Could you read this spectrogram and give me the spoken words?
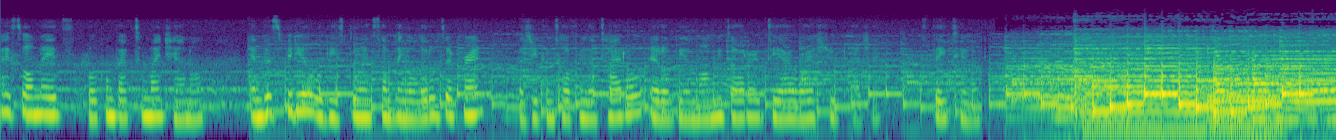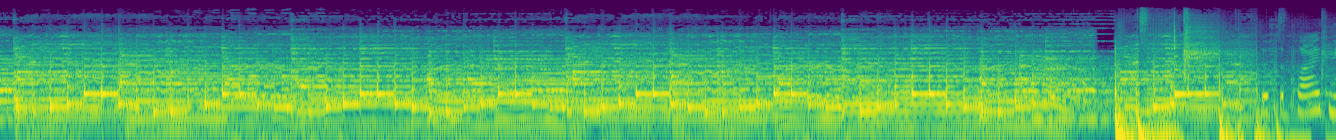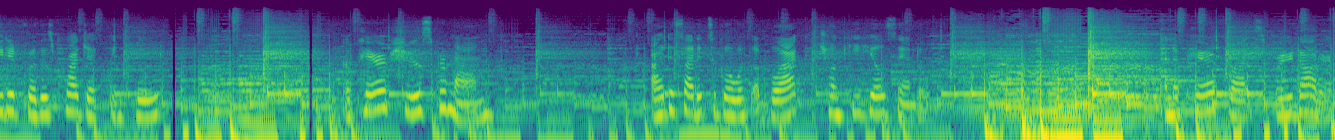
Hi solemates, welcome back to my channel. In this video we'll be doing something a little different. As you can tell from the title, it'll be a mommy-daughter DIY shoe project. Stay tuned. The supplies needed for this project include pair of shoes for mom. I decided to go with a black chunky heel sandal. And a pair of flats for your daughter.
